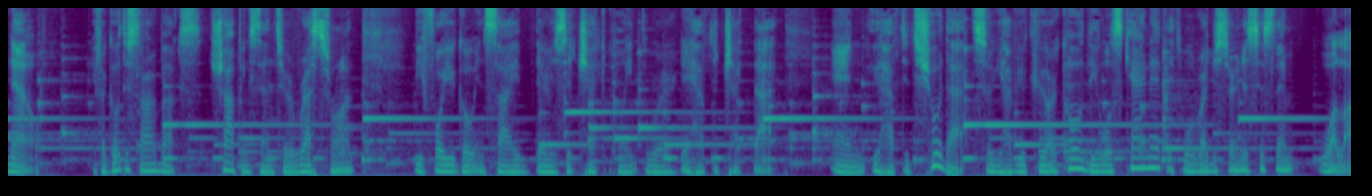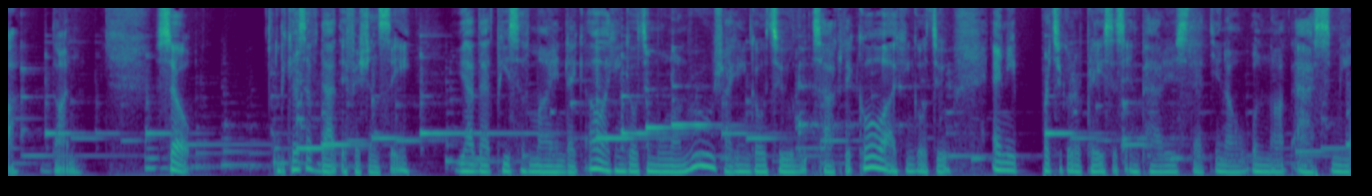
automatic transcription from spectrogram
Now, if I go to Starbucks shopping center restaurant before you go inside, there is a checkpoint where they have to check that. And you have to show that. So you have your QR code, they will scan it, it will register in the system. Voila, done. So, because of that efficiency, you have that peace of mind like, oh, I can go to Moulin Rouge, I can go to Sacré Coeur, I can go to any particular places in Paris that you know will not ask me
